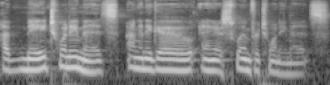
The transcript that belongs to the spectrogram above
I've made 20 minutes. I'm going to go and I'm going to swim for 20 minutes.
